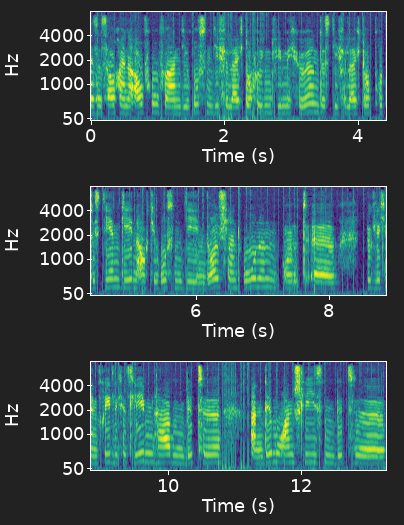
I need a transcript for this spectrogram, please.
ist es auch eine Aufrufe an die Russen, die vielleicht doch irgendwie mich hören, dass die vielleicht doch protestieren gehen, auch die Russen, die in Deutschland wohnen und äh, wirklich ein friedliches Leben haben, bitte an Demo anschließen, bitte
